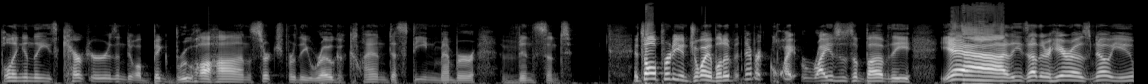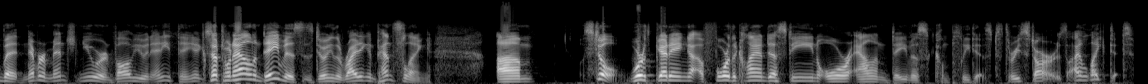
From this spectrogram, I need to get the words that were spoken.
pulling in these characters into a big brouhaha and search for the rogue clandestine member, Vincent. It's all pretty enjoyable, but never quite rises above the, yeah, these other heroes know you, but never mention you or involve you in anything, except when Alan Davis is doing the writing and penciling. Um, Still, worth getting for the clandestine or Alan Davis completist. Three stars. I liked it.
